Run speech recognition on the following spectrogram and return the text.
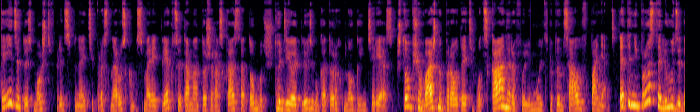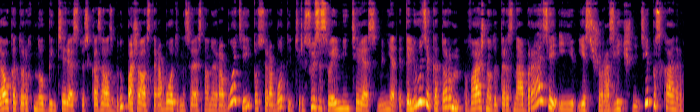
TED, то есть можете, в принципе, найти просто на русском, посмотреть лекцию, и там она тоже рассказывает о том, вот, что делать людям, у которых много интересов. Что, в общем, важно про вот этих вот сканеров или мультипотенциалов понять. Это не просто люди, да, у которых много интересов, то есть, казалось бы, ну, пожалуйста, работай на своей основной работе и после работы интересуйся своими интересами. Нет, это люди, которым важно вот это разнообразие, и есть еще различные типы сканеров,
